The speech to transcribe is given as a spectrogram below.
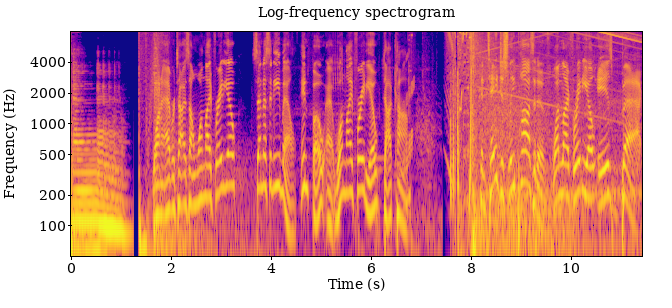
Want to advertise on One Life Radio? Send us an email info at oneliferadio.com. Contagiously positive. One Life Radio is back.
